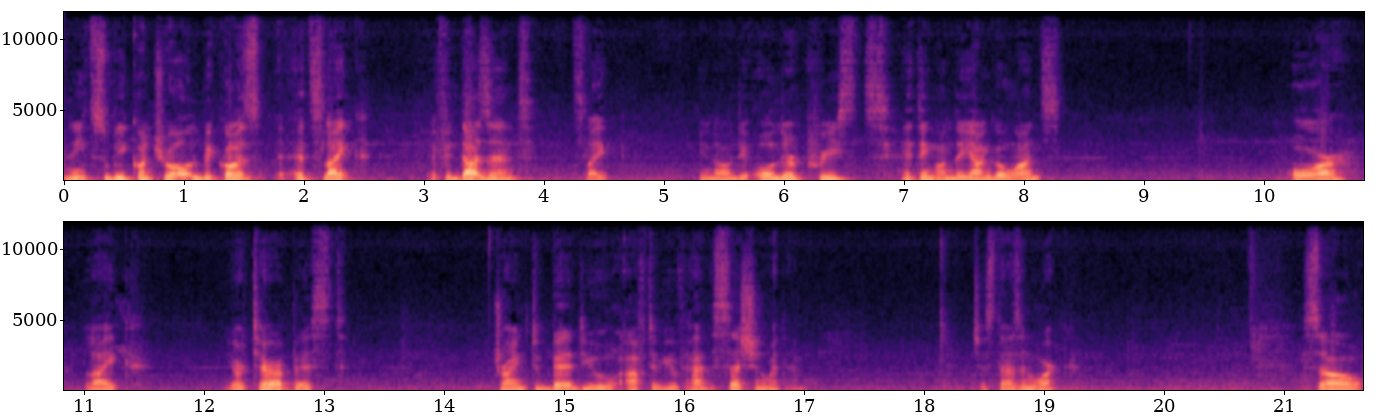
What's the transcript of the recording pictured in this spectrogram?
needs to be controlled because it's like, if it doesn't, it's like, you know, the older priests hitting on the younger ones. Or like your therapist trying to bed you after you've had a session with him. Just doesn't work. So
